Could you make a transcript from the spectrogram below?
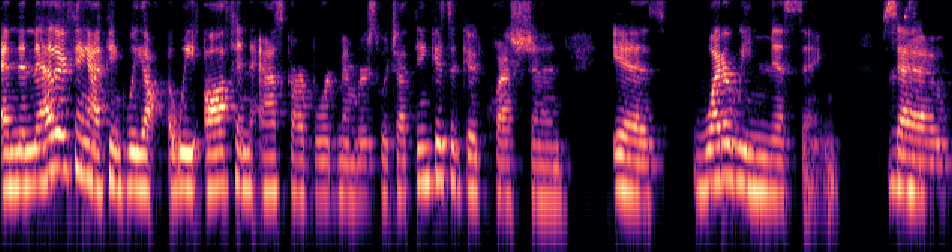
And then the other thing i think we we often ask our board members which i think is a good question is what are we missing? Mm-hmm. so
